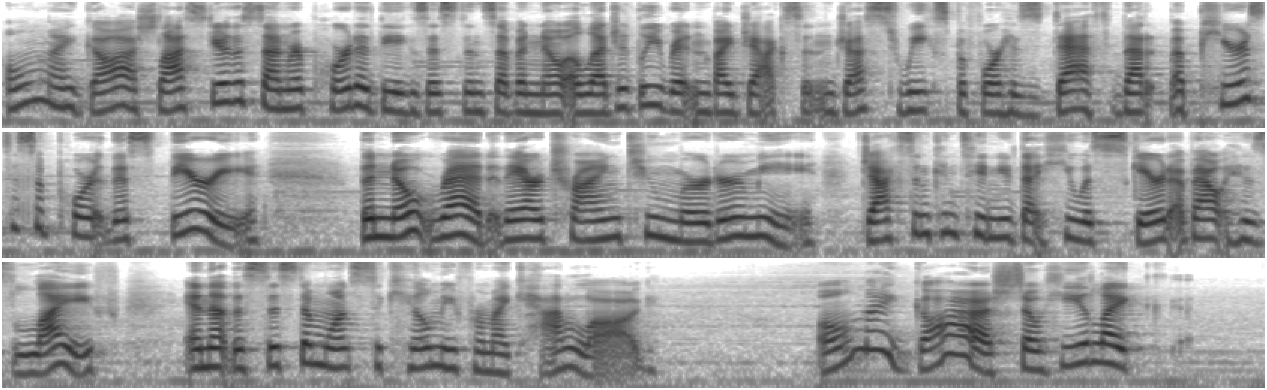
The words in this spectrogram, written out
Oh my gosh. Last year, The Sun reported the existence of a note allegedly written by Jackson just weeks before his death that appears to support this theory. The note read, They are trying to murder me. Jackson continued that he was scared about his life and that the system wants to kill me for my catalog. Oh my gosh. So he, like,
